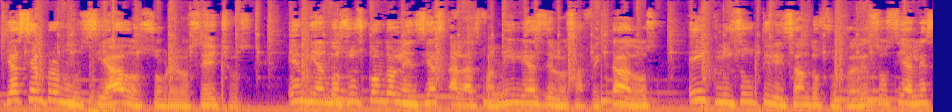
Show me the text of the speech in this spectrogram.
ya se han pronunciado sobre los hechos, enviando sus condolencias a las familias de los afectados e incluso utilizando sus redes sociales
